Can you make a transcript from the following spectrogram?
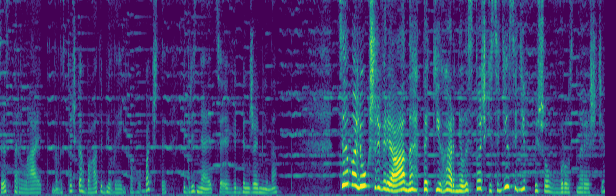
Це Старлайт. На листочках багато біленького. Бачите, відрізняється від Бенджаміна. Це малюк Шрівіріана. Такі гарні листочки. Сидів, сидів, пішов в рост нарешті.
